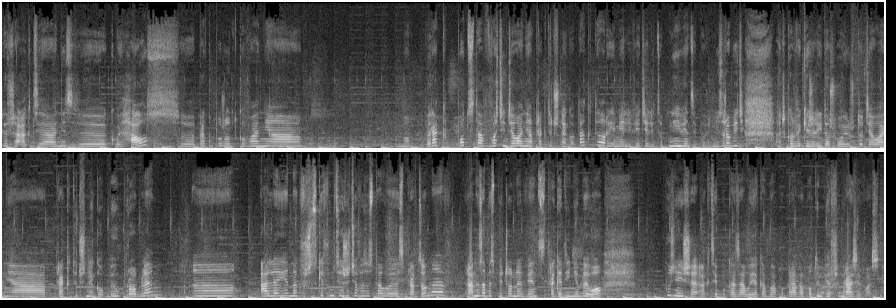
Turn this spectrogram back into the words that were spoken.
Pierwsza akcja, niezwykły chaos, brak uporządkowania, no, brak podstaw właśnie działania praktycznego, tak? Teorię mieli, wiedzieli, co mniej więcej powinni zrobić, aczkolwiek jeżeli doszło już do działania praktycznego, był problem, yy, ale jednak wszystkie funkcje życiowe zostały sprawdzone, rany zabezpieczone, więc tragedii nie było. Późniejsze akcje pokazały, jaka była poprawa po tym pierwszym razie właśnie,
